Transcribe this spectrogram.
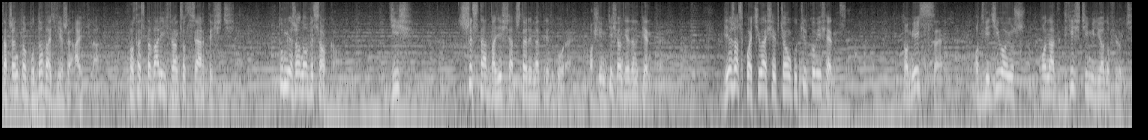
zaczęto budować wieżę Eiffla, protestowali francuscy artyści. Tu mierzono wysoko. Dziś 324 metry w górę, 81 pięter. Wieża spłaciła się w ciągu kilku miesięcy. To miejsce odwiedziło już ponad 200 milionów ludzi.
